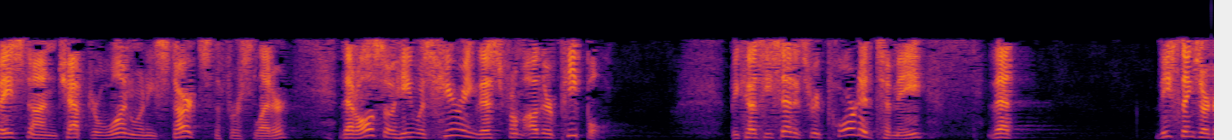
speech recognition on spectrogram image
based on chapter 1 when he starts the first letter, that also he was hearing this from other people. Because he said, It's reported to me that these things are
